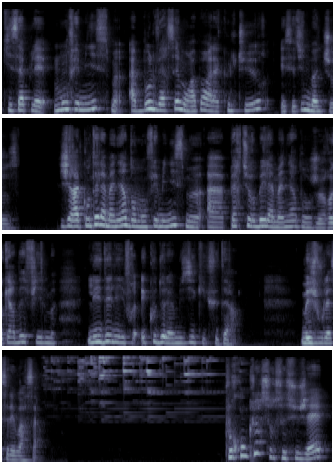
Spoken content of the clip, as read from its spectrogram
qui s'appelait Mon féminisme a bouleversé mon rapport à la culture, et c'est une bonne chose. J'ai raconté la manière dont mon féminisme a perturbé la manière dont je regarde des films, lis des livres, écoute de la musique, etc. Mais je vous laisse aller voir ça. Pour conclure sur ce sujet,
